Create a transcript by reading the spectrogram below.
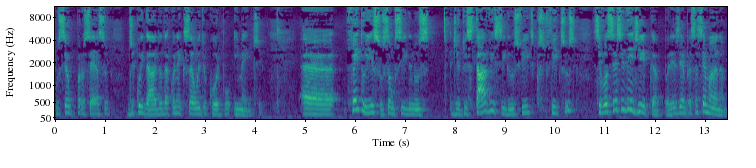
o seu processo de cuidado da conexão entre corpo e mente. É, feito isso, são signos dito estáveis, signos fixos. Se você se dedica, por exemplo, essa semana,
